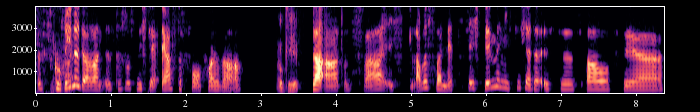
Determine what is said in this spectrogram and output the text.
Das Skurrile daran ist, dass es nicht der erste Vorfall war. Okay. dieser Art. Und zwar, ich glaube, es war letztes Jahr, ich bin mir nicht sicher, da ist es auf der,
